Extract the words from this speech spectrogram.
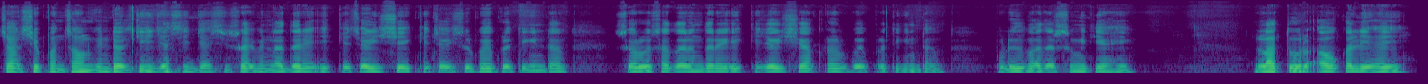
चारशे पंचावन्न क्विंटलची जास्तीत जास्त सोयाबीनला दर आहे एक्केचाळीसशे एक्केचाळीस रुपये प्रति क्विंटल. सर्वसाधारण दर आहे एक्केचाळीसशे अकरा रुपये प्रति क्विंटल. पुढील बाजार समिती आहे. लातूर अवकाली आहे.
